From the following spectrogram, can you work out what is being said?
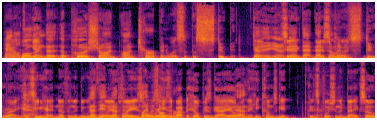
penalty. Well, the, game. the, the push on, on Turpin was was stupid. Uh, you know, See, that that, that penalty was stupid. Right, because Yeah. he had nothing to do with Nothing- the play. nothing- Plays play was over. He's about to help his guy up, Yeah. and then he comes get gets pushed in the back. So,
